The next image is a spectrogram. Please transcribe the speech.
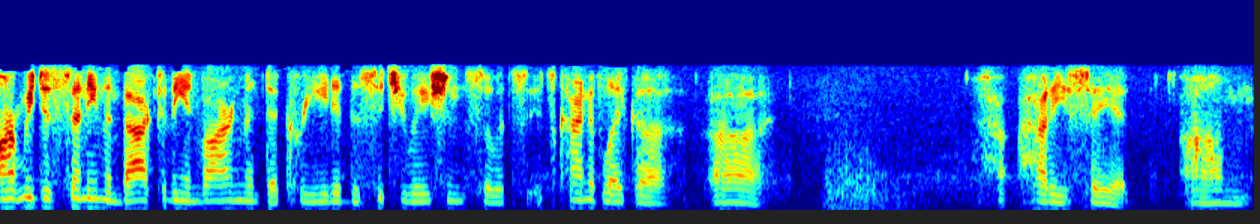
aren't we just sending them back to the environment that created the situation? So it's it's kind of like a uh, h- how do you say it? Um,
